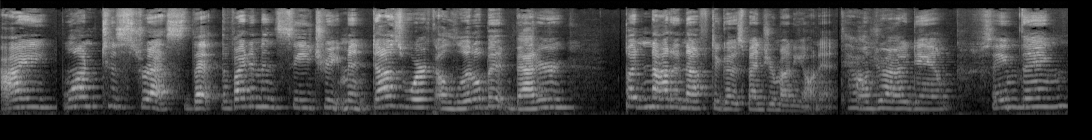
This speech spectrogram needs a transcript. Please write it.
I want to stress that the vitamin C treatment does work a little bit better, but not enough to go spend your money on it. Towel dry, damp, same thing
